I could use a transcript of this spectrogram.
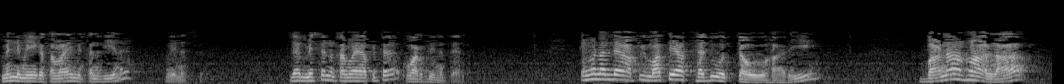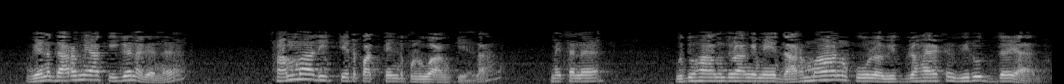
මෙන්න මේක තමයි මෙතන තියෙන වෙනස. දැන් මෙතන තමයි අපිට වර්ධින තැන. එහෙනම් දැන් අපි මතයක් හැදුවොත් කවුරු හරි බණහලා වෙන ධර්මයක් ඉගෙනගෙන සම්මාදිට්ඨියටපත් වෙන්න පුළුවන් කියලා මෙතන බුදුහාමුදුරන්ගේ මේ ධර්මානුකූල විග්‍රහයට විරුද්ධය.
